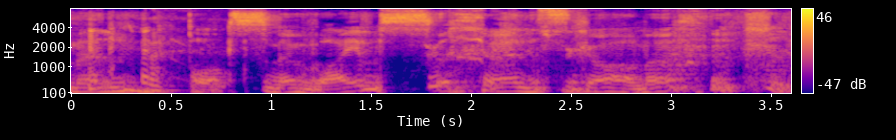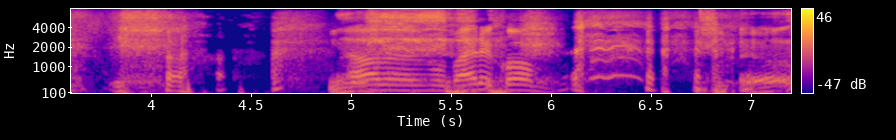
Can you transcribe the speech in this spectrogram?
med en boks med vibes. Det skal ha med. ja, det må bare komme. Ja.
